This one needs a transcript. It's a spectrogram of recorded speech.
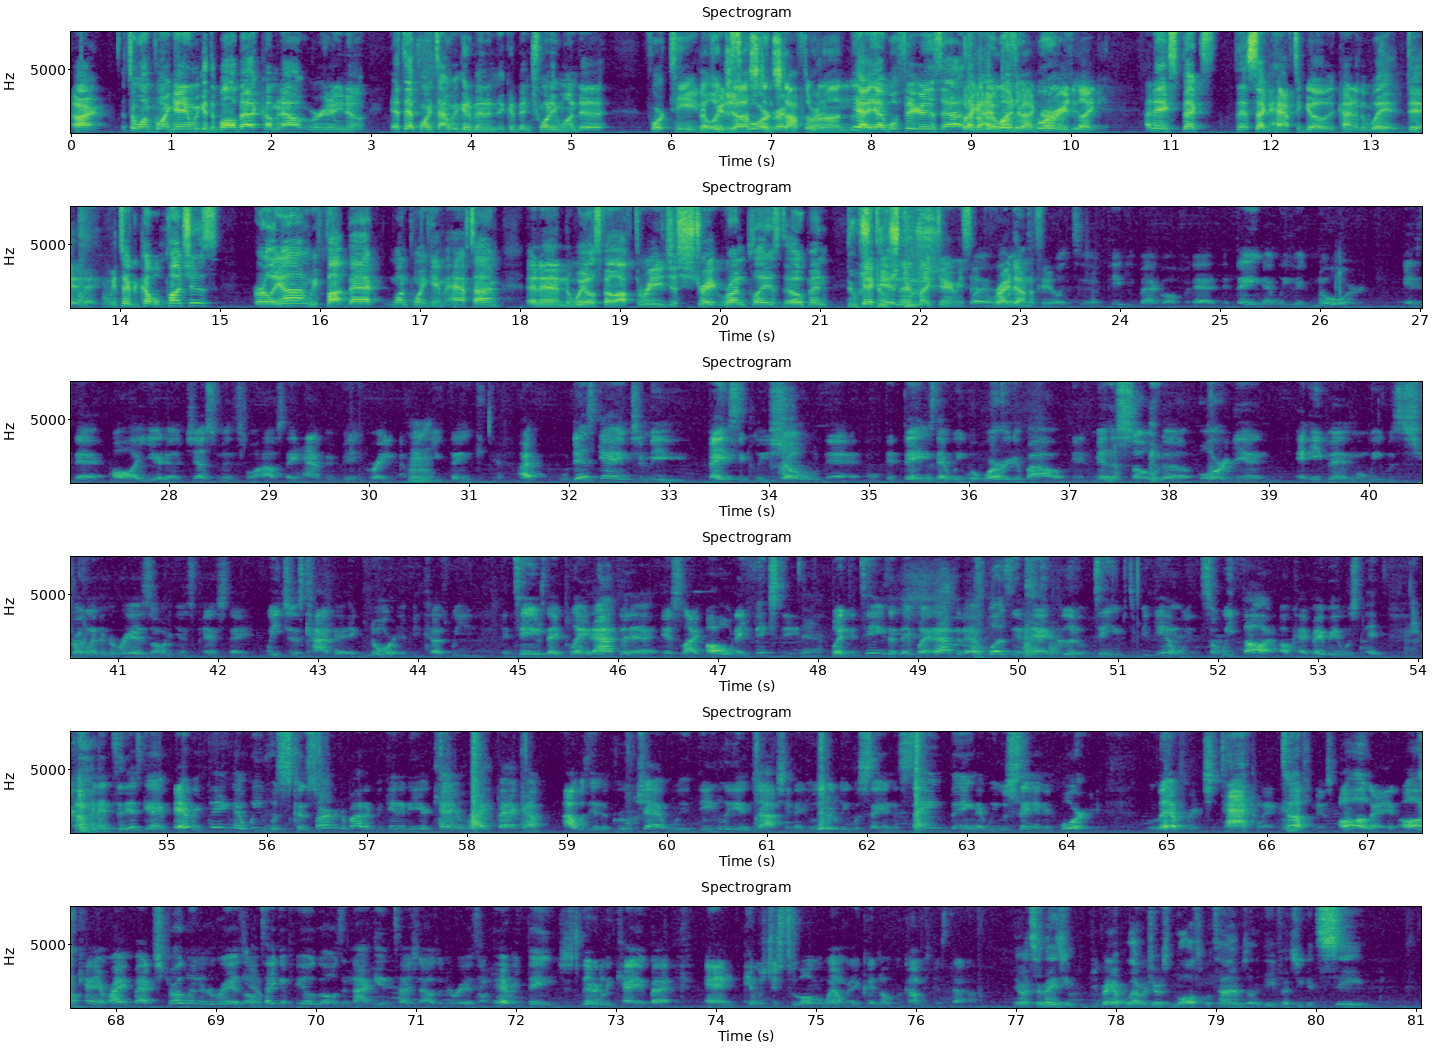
all right, it's a one point game. We get the ball back coming out. We're going to, you know, at that point in time, we could have been, it could have been 21 to 14. They'll if adjust scored and right stop the run. Yeah, yeah, we'll figure this out. Put Like, I wasn't linebacker on the worried. Like, I didn't expect that second half to go kind of the way it did. We took a couple punches early on. We fought back, one point game at halftime. And then the wheels fell off three just straight run plays to open, kick it, and then, like Jeremy said, But- right but- down the field. But to piggyback off of that, the thing that we've ignored is that all year the adjustments for Ohio State haven't been great. I mean, Mhm. you think I, this game to me basically showed that the things that we were worried about in Minnesota, Oregon, and even when we was struggling in the red zone against Penn State, we just kind of ignored it because we the teams they played after that, it's like, oh, they fixed it. Yeah. But the teams that they played after that wasn't that good of teams to begin with. So we thought, okay, maybe it was fixed. Coming into this game, everything that we was concerned about at the beginning of the year came right back out. I was in a group chat with D. Lee and Josh, and they literally was saying the same thing that we was saying in Oregon. Leverage, tackling, toughness, all that. It all came right back. Struggling in the red zone, taking field goals and not getting touchdowns in the red zone. Everything just literally came back, and it was just too overwhelming. They couldn't overcome it this time. You know, it's amazing. You bring up leverage. There's multiple times on the defense you could see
